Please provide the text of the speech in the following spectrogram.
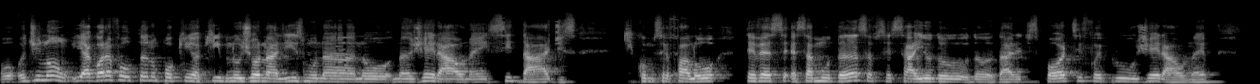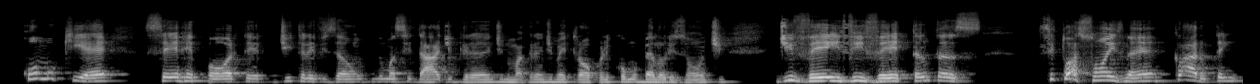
Ô, Dilon, e agora voltando um pouquinho aqui no jornalismo na, no, na geral, né? Em cidades que, como você falou, teve essa mudança, você saiu do, do da área de esportes e foi para o geral, né? Como que é ser repórter de televisão numa cidade grande, numa grande metrópole como Belo Horizonte, de ver e viver tantas situações, né? Claro, tem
